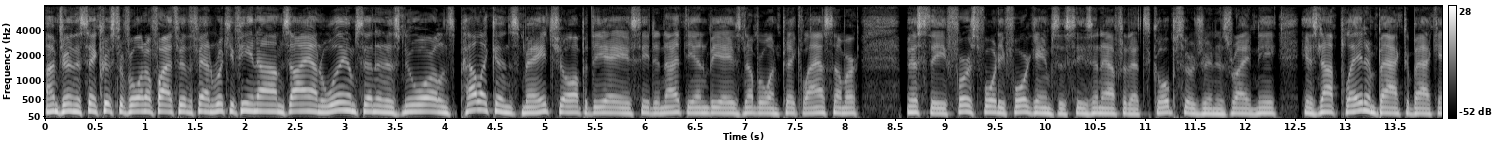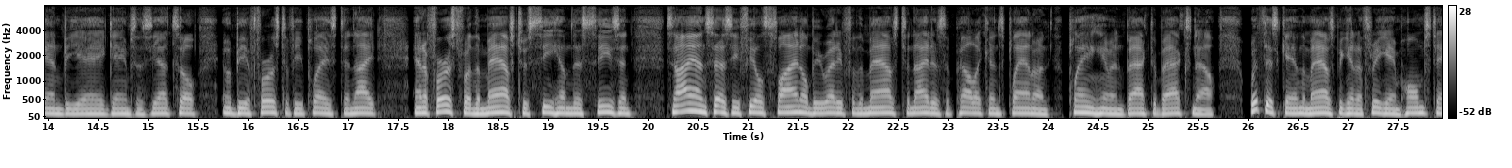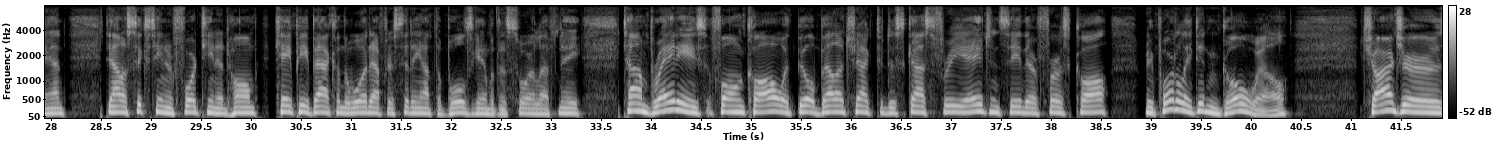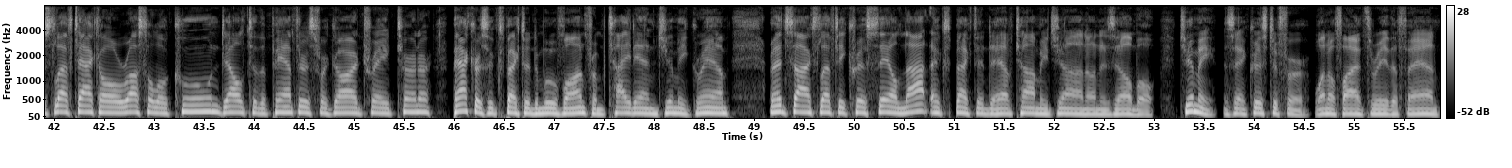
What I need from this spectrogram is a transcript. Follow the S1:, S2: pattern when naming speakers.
S1: I'm Jerry the St. Christopher 105 through the fan. Rookie phenom Zion Williamson and his New Orleans Pelicans mate show up at the AAC tonight. The NBA's number one pick last summer missed the first 44 games this season after that scope surgery in his right knee. He has not played in back to back NBA games as yet, so it would be a first if he plays tonight, and a first for the Mavs to see him this season. Zion says he feels fine. He'll be ready for the Mavs tonight as the Pelicans plan on playing him in back to backs now. With this game, the Mavs begin a three game homestand. Dallas 16 and 14 at home home. KP back on the wood after sitting out the Bulls game with a sore left knee. Tom Brady's phone call with Bill Belichick to discuss free agency, their first call, reportedly didn't go well. Chargers left tackle Russell Okung dealt to the Panthers for guard Trai Turner. Packers expected to move on from tight end Jimmy Graham. Red Sox lefty Chris Sale not expected to have Tommy John on his elbow. Jimmy, St. Christopher, 105.3 The Fan.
